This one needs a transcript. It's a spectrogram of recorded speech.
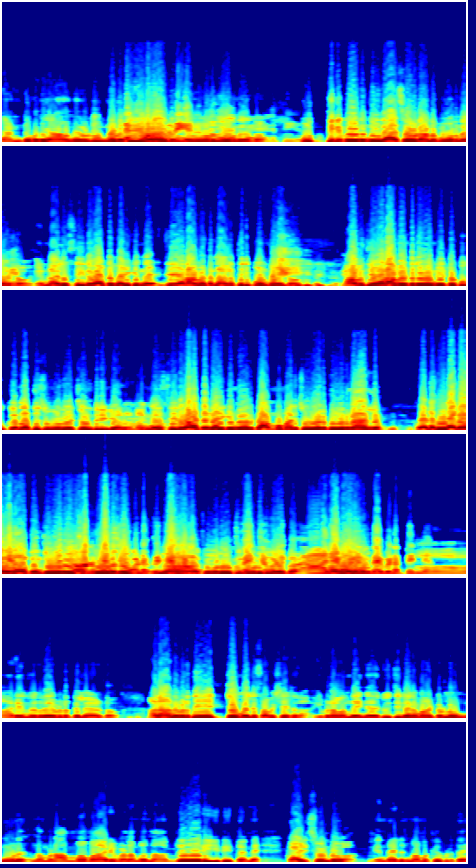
രണ്ടു മണിയാവുന്നേ ഉള്ളൂ. ഊണ് തീർന്നു ചോറ് തീർന്നു. കേട്ടോ. ഒത്തിരി പേര് നിരാശയോടാണ് പോകുന്നത് കേട്ടോ. എന്നാലും സ്ഥിരമായിട്ട് കഴിക്കുന്ന ജയറാമേട്ടൻ അകത്തിരിപ്പുണ്ട് കേട്ടോ. അപ്പൊ ജയറാമേട്ടന് വേണ്ടിയിട്ട് കുക്കറിനകത്ത് ചോറ് വെച്ചോണ്ടിരിക്കുകയാണ് അങ്ങനെ സ്ഥിരമായിട്ട് കഴിക്കുന്നവർക്ക് അമ്മമാര് ചോറ് തീർന്നാലും കുക്കറിനകത്തും ചോറ് വെച്ച് കൊടുക്കും ചോറ് വെച്ച് കൊടുക്കും കേട്ടോ. ആരെയും അതാണ് വെറുതെ. വിടത്തില്ല. ആ, ആരെയും വെറുതെ വിടത്തില്ല കേട്ടോ. അതാണ് ഇവിടുത്തെ ഏറ്റവും വലിയ സവിശേഷത. ഇവിടെ വന്നു കഴിഞ്ഞാൽ രുചികരമായിട്ടുള്ള ഊണ് നമ്മുടെ അമ്മമാര് വിളമ്പുന്ന അതേ രീതിയിൽ തന്നെ കഴിച്ചുകൊണ്ട് പോവാം. എന്തായാലും നമുക്ക് ഇവിടുത്തെ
